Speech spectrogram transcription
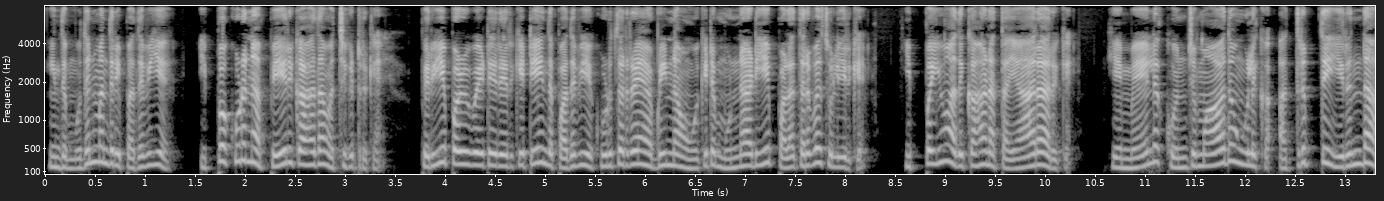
இந்த முதன் மந்திரி பதவியை இப்போ கூட நான் பேருக்காக தான் வச்சுக்கிட்டு இருக்கேன். பெரிய பழுவேட்டையர்கிட்டயே இந்த பதவியை கொடுத்துட்றேன் அப்படின்னு நான் உங்ககிட்ட முன்னாடியே பல தடவை சொல்லியிருக்கேன். இப்பையும் அதுக்காக நான் தயாராக இருக்கேன். என் மேலே கொஞ்சமாவது உங்களுக்கு அதிருப்தி இருந்தா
